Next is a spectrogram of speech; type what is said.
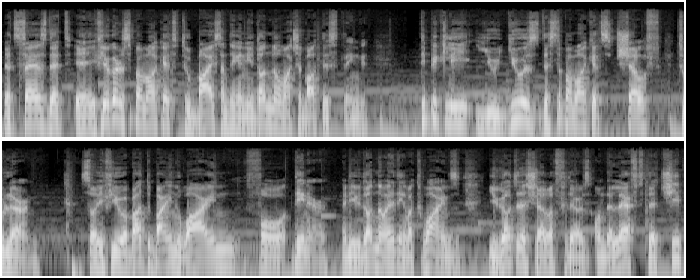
that says that uh, if you go to a supermarket to buy something and you don't know much about this thing, typically you use the supermarket's shelf to learn. So if you're about to buy in wine for dinner and you don't know anything about wines, you go to the shelf. There's on the left the cheap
